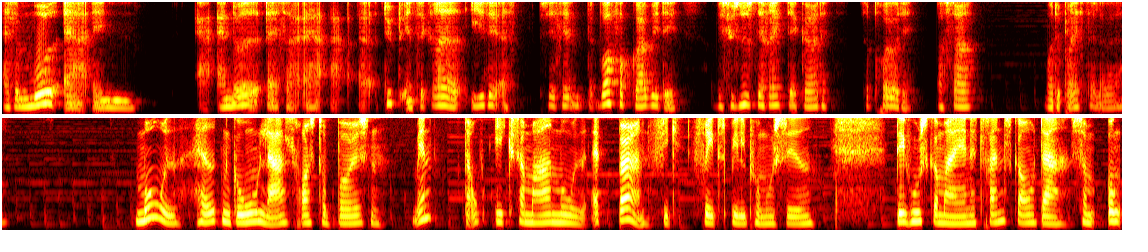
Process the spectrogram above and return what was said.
altså mod er en, er, er noget, altså er, er, er dybt integreret i det. Altså, selv, hvorfor gør vi det? Hvis vi synes, det er rigtigt at gøre det, så prøv det. Og så må det briste eller være. Mod havde den gode Lars Rostrup Bøjsen, men dog ikke så meget mod, at børn fik frit spil på museet. Det husker Marianne Transkov, der som ung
